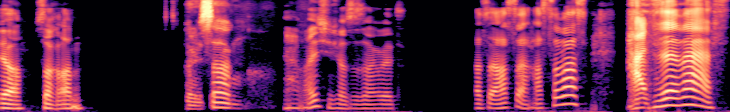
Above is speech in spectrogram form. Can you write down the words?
Ja, sag an. Würde ich sagen. Ja, weiß ich nicht, was du sagen willst. Hast du, hast du, hast du was? Hast du was?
